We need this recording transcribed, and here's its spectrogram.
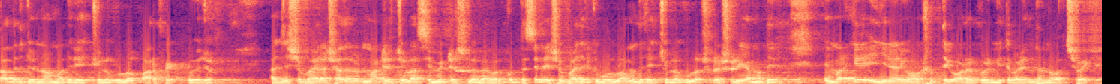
তাদের জন্য আমাদের এই চুলোগুলো পারফেক্ট প্রয়োজন। আর যেসব ভাইরা সাধারণ মাটির চুলা, সিমেন্টের চুলা ব্যবহার করতেছেন, এসব ভাইদেরকে বলব আমাদের এই চুলাগুলো সরাসরি আমাদের এমআরকে ইঞ্জিনিয়ারিং ওয়ার্কশপ থেকে অর্ডার করে নিতে পারেন। ধন্যবাদ সবাইকে।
